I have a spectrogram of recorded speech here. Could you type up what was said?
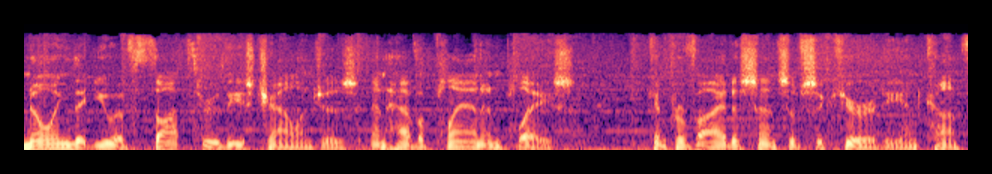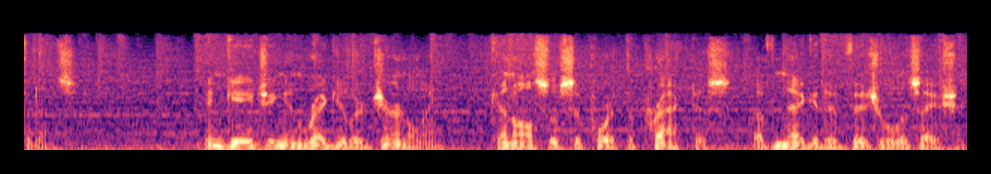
Knowing that you have thought through these challenges and have a plan in place can provide a sense of security and confidence. Engaging in regular journaling can also support the practice of negative visualization.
